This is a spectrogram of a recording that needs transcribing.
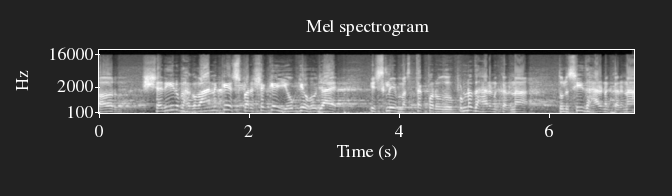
और शरीर भगवान के स्पर्श के योग्य हो जाए, इसलिए मस्तक पर उदपुण्य धारण करना, तुलसी धारण करना,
